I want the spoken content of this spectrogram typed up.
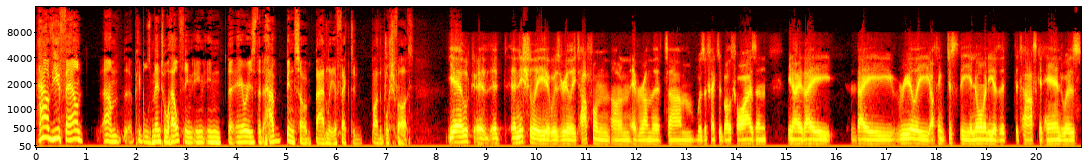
How have you found um, people's mental health in, in, in the areas that have been so badly affected by the bushfires? Yeah, look, it, it, initially it was really tough on, on everyone that um, was affected by the fires, and you know they they really, I think, just the enormity of the, the task at hand was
